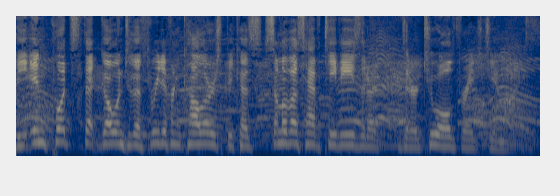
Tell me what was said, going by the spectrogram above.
the inputs that go into the three different colors because some of us have TVs that are that are too old for HDMI.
